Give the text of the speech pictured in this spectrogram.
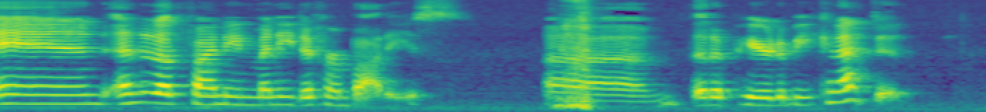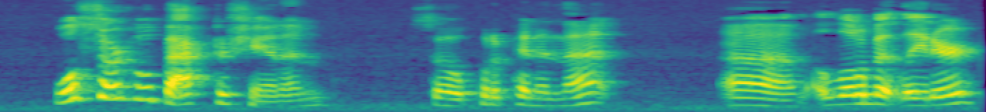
and ended up finding many different bodies um, that appear to be connected. We'll circle back to Shannon, so put a pin in that. Um, a little bit later,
